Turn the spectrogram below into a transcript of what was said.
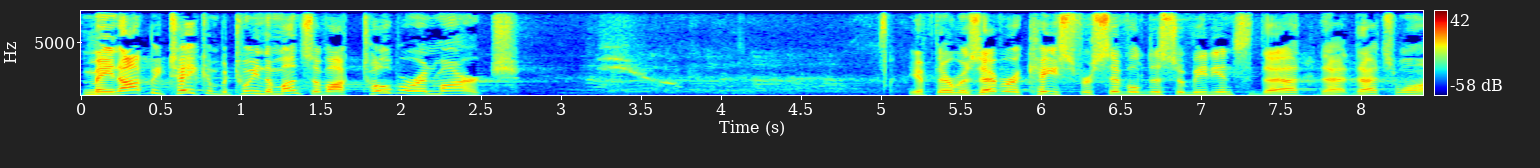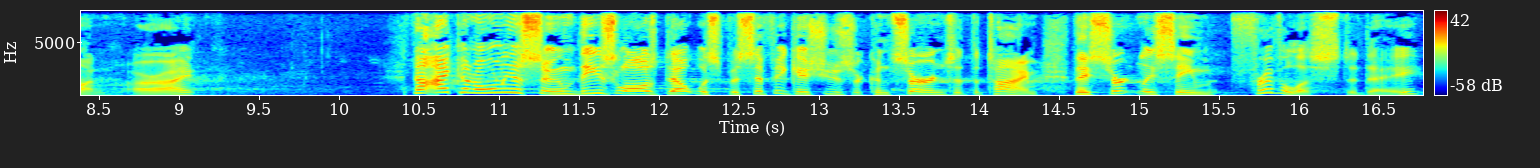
may not be taken between the months of October and March. If there was ever a case for civil disobedience, that, that, that's one, all right? Now, I can only assume these laws dealt with specific issues or concerns at the time. They certainly seem frivolous today,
